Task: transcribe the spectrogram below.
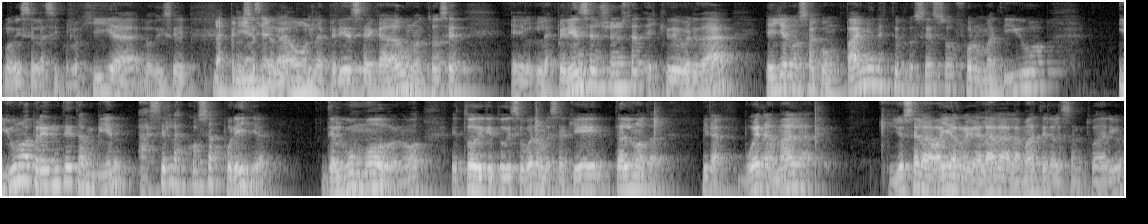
lo dice la psicología, lo dice La ¿no es experiencia de cada La- uno. La experiencia de cada uno. Entonces, el- la experiencia en Schoenstatt es que de verdad ella nos acompaña en este proceso formativo y uno aprende también a hacer las cosas por ella, de algún modo, ¿no? Esto de que tú dices, bueno, me saqué tal nota. Mira, buena, mala, que yo se la vaya a regalar a la mater al santuario,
